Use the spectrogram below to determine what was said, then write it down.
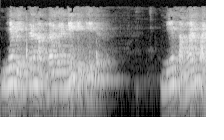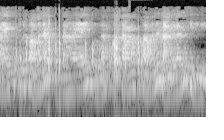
මෙය වෙන්කර හඳුනාගන්නේ කෙසේද? මේ සමහර පරයන්ක තුල පමණ 10යි 12 කතාවක් පමණ ළඟ ළඟ සිදුවේ.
